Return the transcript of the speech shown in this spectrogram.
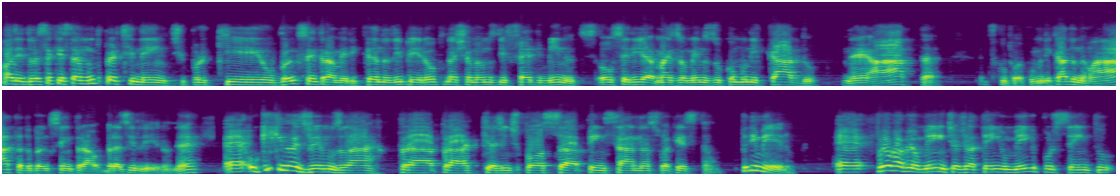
Olha, Edu, essa questão é muito pertinente, porque o Banco Central americano liberou o que nós chamamos de Fed Minutes, ou seria mais ou menos o comunicado, né, a ata desculpa, comunicado não, a ata do Banco Central brasileiro, né? É, o que, que nós vemos lá para que a gente possa pensar na sua questão? Primeiro, é, provavelmente eu já tenho meio por cento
